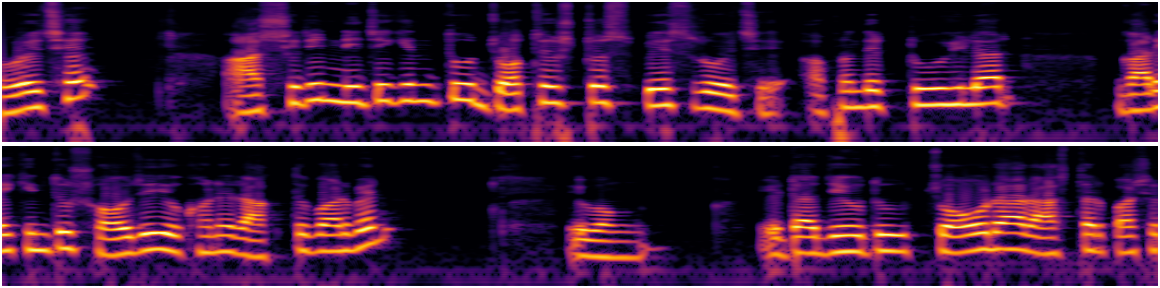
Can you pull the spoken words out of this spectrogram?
রয়েছে। আর সিঁড়ির নিচে কিন্তু যথেষ্ট স্পেস রয়েছে। আপনাদের টু হুইলার গাড়ি কিন্তু সহজেই ওখানে রাখতে পারবেন। এবং এটা যেহেতু চওড়া রাস্তার পাশে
